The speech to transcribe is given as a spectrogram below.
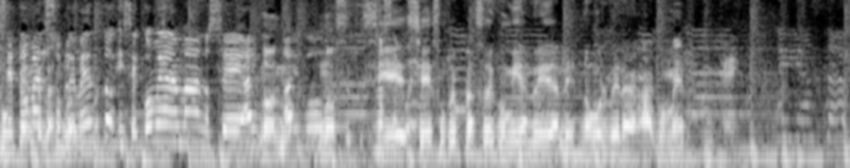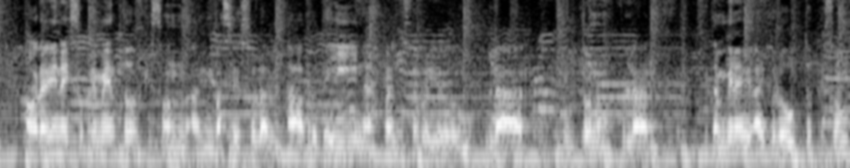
se toma el suplemento normas. y se come además, no sé, algo. No, no, algo, no sé. Si, se si es un reemplazo de comidas, lo ideal es no volver a, a comer. Ahora bien, hay suplementos que son en base solo a, a proteínas para el desarrollo muscular, el tono muscular. Y también hay, hay productos que son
